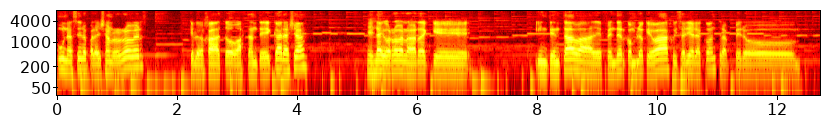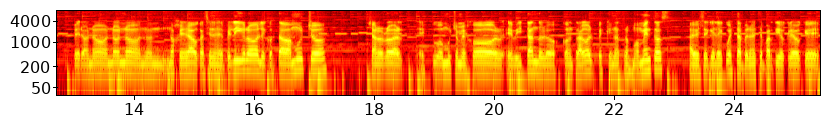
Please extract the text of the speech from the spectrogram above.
1 a 0 para el Janro Roberts que lo dejaba todo bastante de cara ya. Sligo Robert la verdad que intentaba defender con bloque bajo y salía a la contra, pero pero no, no, no, no, no generaba ocasiones de peligro, le costaba mucho. Jan Robert estuvo mucho mejor evitando los contragolpes que en otros momentos. A veces que le cuesta, pero en este partido creo que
